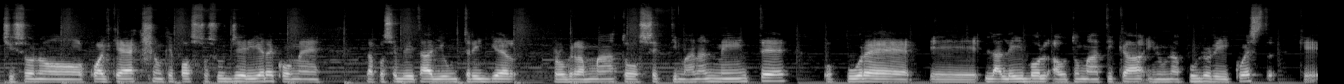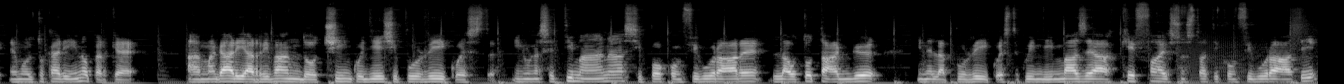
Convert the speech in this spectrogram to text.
ci sono qualche action che posso suggerire come la possibilità di un trigger programmato settimanalmente oppure eh, la label automatica in una pull request che è molto carino perché ah, magari arrivando 5-10 pull request in una settimana si può configurare l'auto tag nella pull request. Quindi in base a che file sono stati configurati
